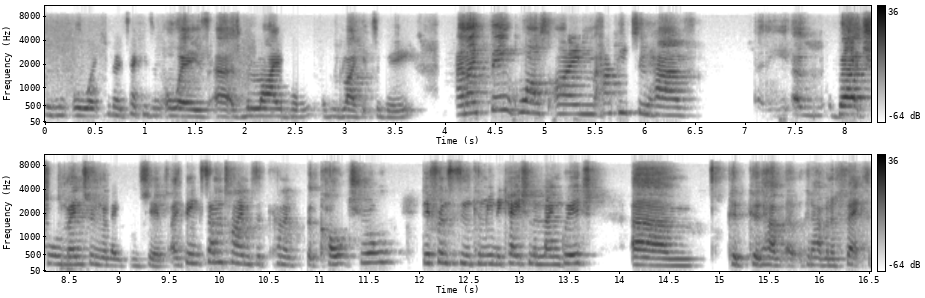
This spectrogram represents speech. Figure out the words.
isn't always you know tech isn't always uh, as reliable as we'd like it to be. And I think whilst I'm happy to have uh, virtual mentoring relationships, I think sometimes the kind of the cultural differences in communication and language um, could could have could have an effect,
